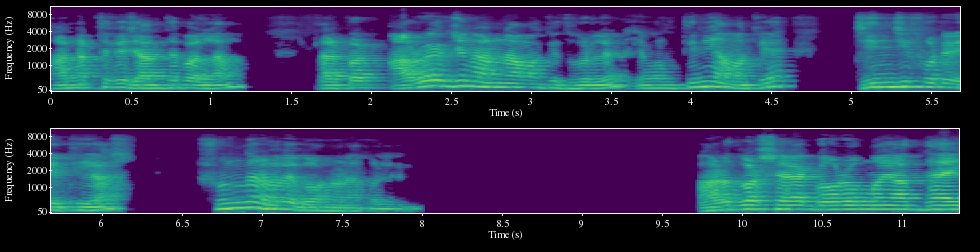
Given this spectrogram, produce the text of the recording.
আন্নার থেকে জানতে পারলাম তারপর আরো একজন আন্না আমাকে ধরলেন এবং তিনি আমাকে জিঞ্জি ফোর্টের ইতিহাস সুন্দরভাবে বর্ণনা করলেন ভারতবর্ষের এক গৌরবময় অধ্যায়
